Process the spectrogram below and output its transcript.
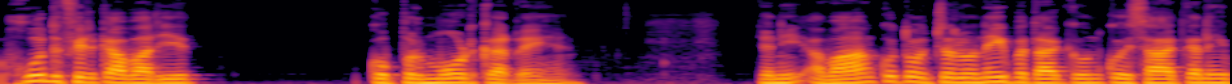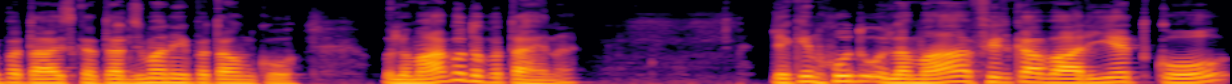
خود فرقہ واریت کو پروموٹ کر رہے ہیں۔ یعنی عوام کو تو چلو نہیں پتہ کہ ان کو اس آیت کا نہیں پتہ اس کا ترجمہ نہیں پتہ ان کو علماء کو تو پتہ ہے نا۔ لیکن خود علماء فرقہ واریت کو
